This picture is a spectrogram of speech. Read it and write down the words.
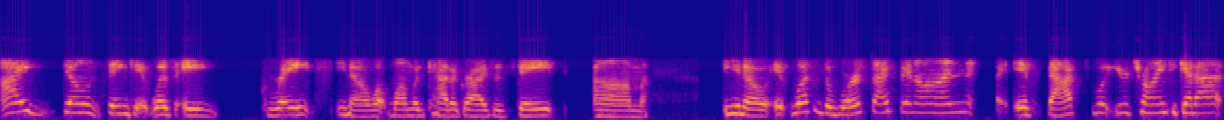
I don't think it was a great, you know, what one would categorize as date. Um, you know, it wasn't the worst I've been on. If that's what you're trying to get at.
